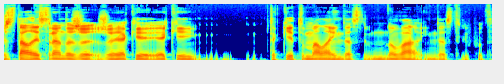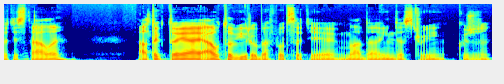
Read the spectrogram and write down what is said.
že stále je sranda, že, že jaké, jaké tak je to malá industria, nová industria v podstate stále. Ale tak to je aj autovýroba v podstate, mladá industry. Akože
